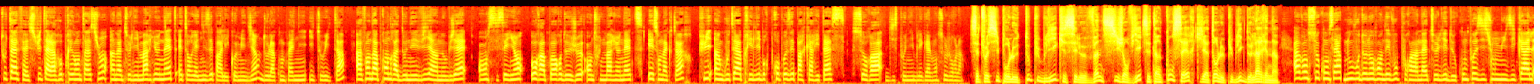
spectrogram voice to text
Tout à fait. Suite à la représentation, un atelier marionnette est organisé par les comédiens de la compagnie Itoita afin d'apprendre à donner vie à un objet en s'essayant au rapport de jeu entre une marionnette et son acteur. Puis un goûter à prix libre proposé par Caritas sera disponible également ce jour-là. Cette fois-ci pour le tout public, c'est le 26 janvier. C'est un concert qui attend le public de l'Arena. Avant ce concert, nous vous donnons rendez-vous pour un atelier de composition musicale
